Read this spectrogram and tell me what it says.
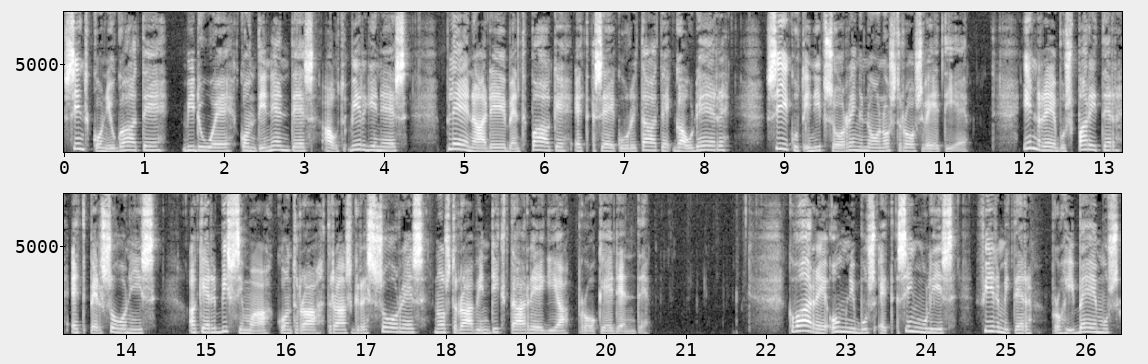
sint conjugate, vidue continentes aut virgines, plena debent pace et securitate gaudere, sicut in ipso regno nostro svetie. In rebus pariter et personis – acerbissima contra transgressores nostra vindicta regia procedente. Quare omnibus et singulis firmiter prohibemus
